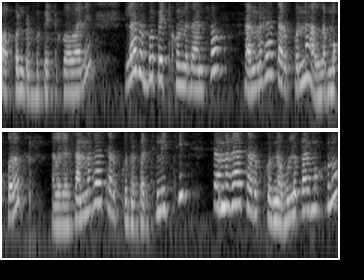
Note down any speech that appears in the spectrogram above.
పప్పును రుబ్బు పెట్టుకోవాలి. ఇలా రుబ్బు పెట్టుకున్న దాంట్లో సన్నగా తరుక్కున్న అల్లం ముక్కలు అలాగే సన్నగా తరుక్కున్న పచ్చిమిర్చి సన్నగా తరుక్కున్న ఉల్లిపాయ ముక్కలు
